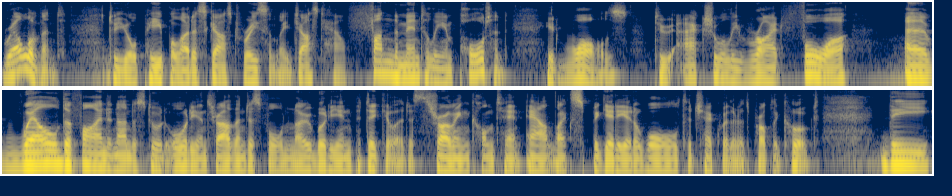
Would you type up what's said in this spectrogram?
relevant to your people. I discussed recently just how fundamentally important it was to actually write for a well defined and understood audience rather than just for nobody in particular, just throwing content out like spaghetti at a wall to check whether it's properly cooked. The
